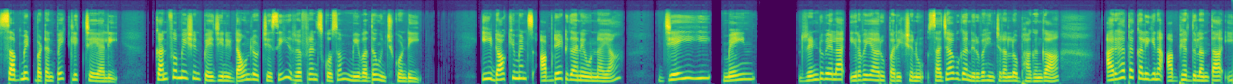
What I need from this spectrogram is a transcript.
సబ్మిట్ బటన్పై క్లిక్ చేయాలి. కన్ఫర్మేషన్ పేజీని డౌన్లోడ్ చేసి రెఫరెన్స్ కోసం మీ వద్ద ఉంచుకోండి. ఈ డాక్యుమెంట్స్ అప్డేట్గానే ఉన్నాయా? జేఈఈ మెయిన్ రెండు వేల ఇరవై ఆరు పరీక్షను సజావుగా నిర్వహించడంలో భాగంగా అర్హత కలిగిన అభ్యర్థులంతా ఈ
